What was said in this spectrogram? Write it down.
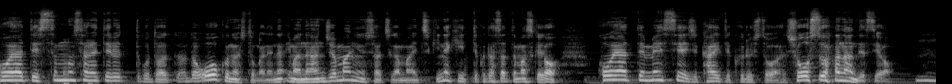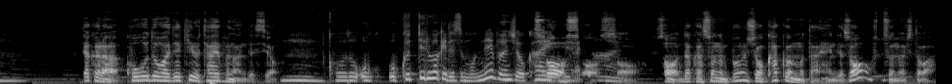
こうやって質問されてるってことは、多くの人がね、今何十万人の人たちが毎月ね、聞いてくださってますけど、こうやってメッセージ書いてくる人は少数派なんですよ。うんだから行動はできるタイプなんですよ。うん、行動を送ってるわけですもんね、文章を書いて。そうそうそう。はい、そうだからその文章を書くのも大変でしょ？普通の人は、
